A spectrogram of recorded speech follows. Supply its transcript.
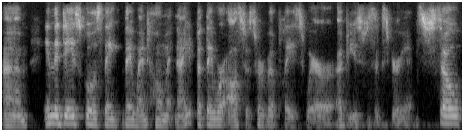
Um, in the day schools, they, they went home at night, but they were also sort of a place where abuse was experienced. So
